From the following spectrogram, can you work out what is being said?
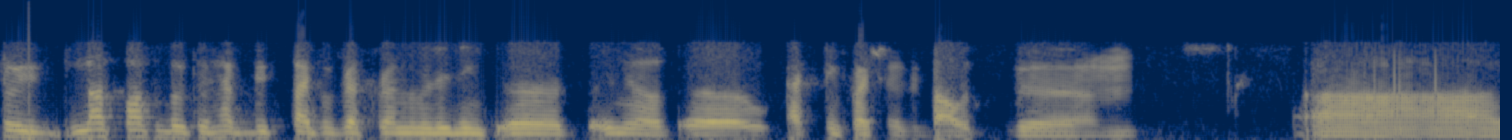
So it's not possible to have this type of referendum leading, uh, you know, uh, asking questions about um, uh,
